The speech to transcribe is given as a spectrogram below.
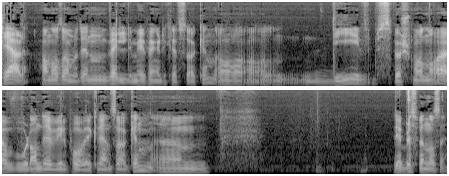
det er det. Han har samlet inn veldig mye penger til kreftsaken. Og de spørsmålene nå er jo hvordan det vil påvirke den saken. Ehm, det blir spennende å se.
